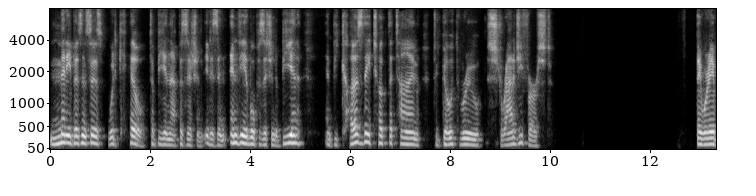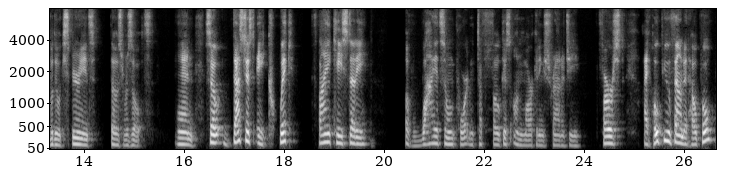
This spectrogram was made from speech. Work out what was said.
Many businesses would kill to be in that position. It is an enviable position to be in. And because they took the time to go through strategy first, they were able to experience those results. And so that's just a quick client case study of why it's so important to focus on marketing strategy first. I hope you found it helpful.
